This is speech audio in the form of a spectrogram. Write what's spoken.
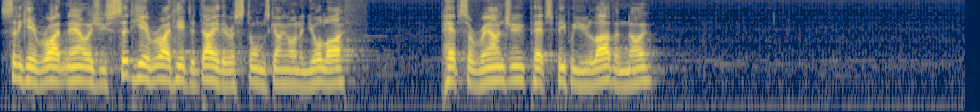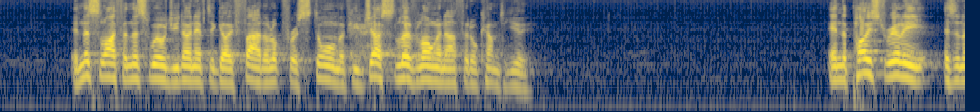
Sitting here right now, as you sit here right here today, there are storms going on in your life, perhaps around you, perhaps people you love and know. In this life, in this world, you don't have to go far to look for a storm. If you just live long enough, it'll come to you. And the post really is an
